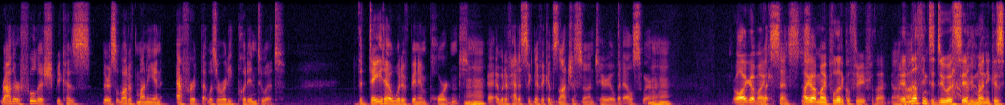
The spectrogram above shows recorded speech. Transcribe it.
rather foolish because there's a lot of money and effort that was already put into it. The data would have been important. Mhm. It would have had a significance not just in Ontario but elsewhere. Mhm. Well, I got my What sense I got my political theory for that. It had Uh-huh. nothing to do with saving money because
